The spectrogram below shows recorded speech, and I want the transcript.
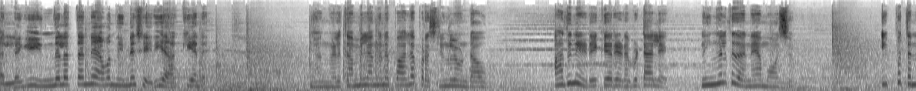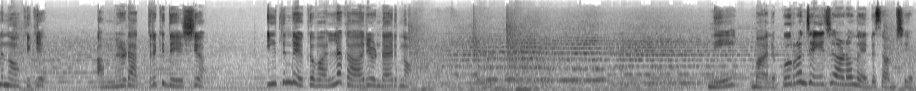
അല്ലെങ്കിൽ ഇന്നലെ തന്നെ അവൻ നിന്നെ ശരിയാക്കിയനെ. ഞങ്ങൾ തമ്മിൽ അങ്ങനെ പല പ്രശ്നങ്ങളും ഉണ്ടാവും. അതിനിടയിൽ കയറി ഇടപെട്ടാലേ നിങ്ങൾക്ക് തന്നെയാ മോശം. ഇപ്പൊ തന്നെ നോക്കിക്കേ അമ്മയുടെ അത്രയ്ക്ക് ദേഷ്യ. ഇതിന്റെയൊക്കെ വല്ല കാര്യം ഉണ്ടായിരുന്നോ? നീ മനഃപൂർവം ചെയ്യിച്ചാണോന്ന് എന്റെ സംശയം.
